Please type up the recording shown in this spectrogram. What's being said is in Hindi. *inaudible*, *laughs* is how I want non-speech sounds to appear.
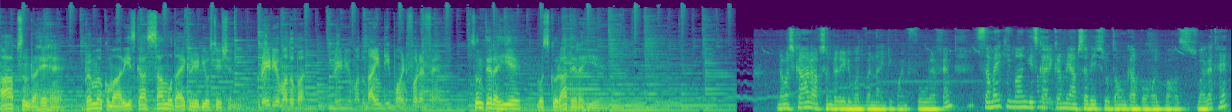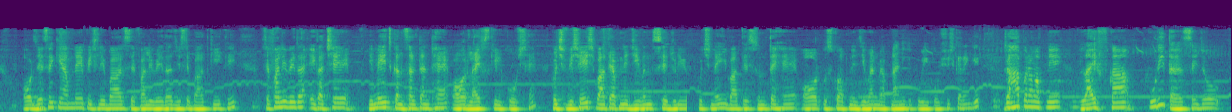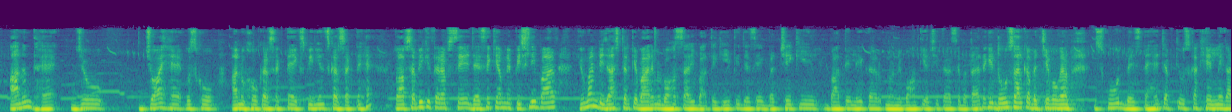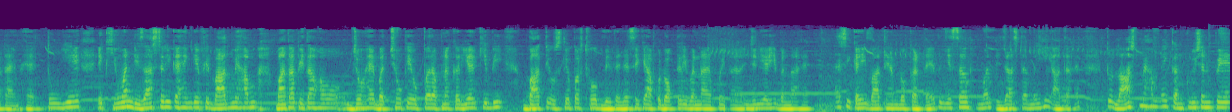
आप सुन रहे हैं ब्रह्म कुमारी इसका सामुदायिक radio station. Radio Madhuban radio Madhu 90.4 FM. सुनते रहिए मुस्कुराते रहिए। नमस्कार आप सुन रहे रेडियो मधुबन 90.4 एफएम। समय की मांग इस कार्यक्रम में आप सभी श्रोताओं का बहुत बहुत स्वागत है। और जैसे कि हमने पिछली बार शेफाली वेदा जी से बात की थी शेफाली वेदा एक अच्छे इमेज कंसल्टेंट हैं और लाइफ स्किल कोच हैं। कुछ विशेष बातें अपने जीवन से जुड़ी कुछ नई बातें सुनते हैं और उसको अपने जीवन में अपनाने की पूरी कोशिश करेंगे। जहाँ पर हम अपने लाइफ का पूरी तरह से जो आनंद है, जो जॉय है, उसको अनुभव कर सकते हैं एक्सपीरियंस कर सकते हैं। तो आप सभी की तरफ़ से जैसे कि हमने पिछली बार ह्यूमन डिजास्टर के बारे में बहुत सारी बातें की थी, जैसे एक बच्चे की बातें लेकर उन्होंने बहुत ही अच्छी तरह से बताया था कि दो साल का बच्चे को अगर हम स्कूल भेजते हैं, जबकि उसका खेलने का टाइम है तो ये एक ह्यूमन डिजास्टर ही कहेंगे। फिर बाद में हम माता पिता हो, जो है बच्चों के ऊपर अपना करियर की भी बातें उसके ऊपर थोप देते हैं। जैसे कि आपको डॉक्टर ही बनना है, आपको इंजीनियर ही बनना है। ऐसी कई बातें हम लोग करते हैं तो ये सब ह्यूमन डिजास्टर में ही आता है। तो लास्ट में हमने कंक्लूजन पे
